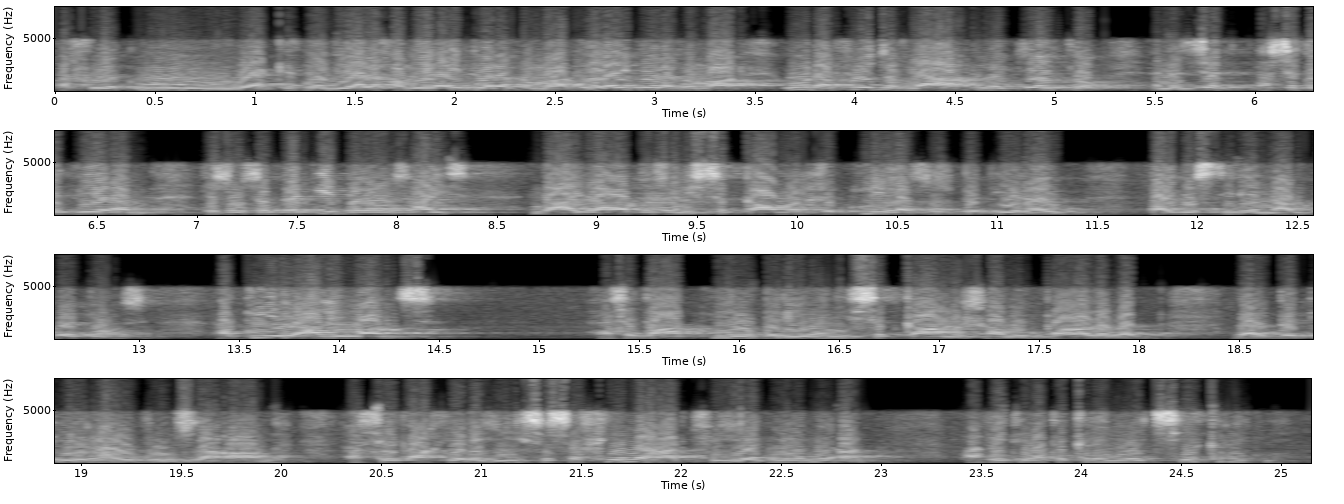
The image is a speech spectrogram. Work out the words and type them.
Dan voel ek ooh, ek is nou weer, hulle gaan weer uitnodig gemaak. Hulle uitnodig gemaak. Ooh, dan voel dit of my hart in my keel klop en dit sit, dan sit ek weer aan. Dis ons 'n bid hier by ons huis. En daai dae het ons in die sitkamer gekniel as ons bid hier hou. Bybelstudie en dan bid ons. Dan kniel al die mans. As ek daar kniel by die in die sitkamer saam met Paul wat by bid hier hou woensdae aande. Dan sê ek ag Here Jesus, ek gee my hart vir U, ek neem U aan. Maar weet jy wat ek kry nooit sekerheid nie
